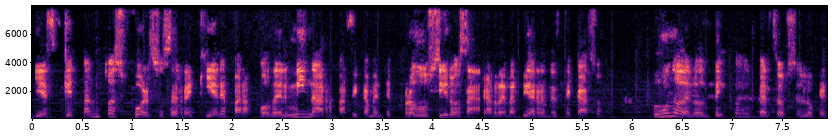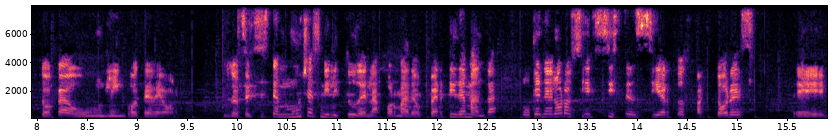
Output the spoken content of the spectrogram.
Y es qué tanto esfuerzo se requiere para poder minar, básicamente producir o sacar de la tierra, en este caso, uno de los Bitcoins versus lo que toca un lingote de oro. Entonces existe mucha similitud en la forma de oferta y demanda, aunque en el oro sí existen ciertos factores eh,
